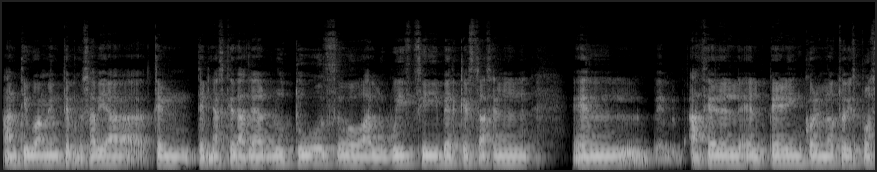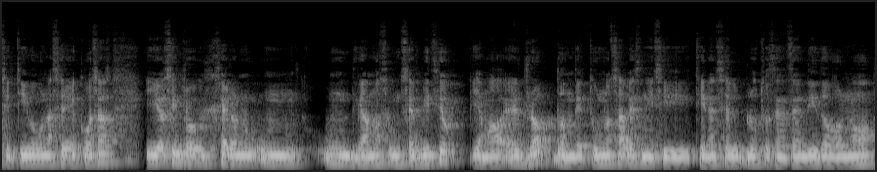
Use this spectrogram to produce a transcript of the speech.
Antiguamente pues había, tenías que darle al Bluetooth o al Wi-Fi, ver que estás en el el hacer el, pairing con el otro dispositivo, una serie de cosas, y ellos introdujeron un, digamos, un servicio llamado AirDrop, donde tú no sabes ni si tienes el Bluetooth encendido o no,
